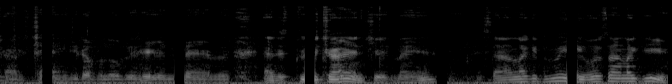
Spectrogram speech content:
Try to change it up a little bit here and there. I just be trying shit, man. It sounds like it to me. What it sound like to you?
